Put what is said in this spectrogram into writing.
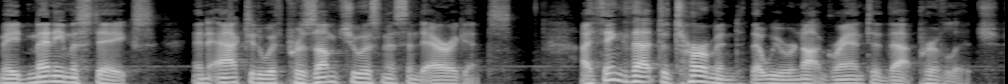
made many mistakes and acted with presumptuousness and arrogance. I think that determined that we were not granted that privilege.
